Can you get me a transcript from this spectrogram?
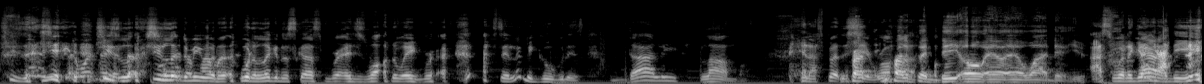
She's, she, she's, she looked at me with a with a look of disgust, bro, and just walked away, bro. I said, "Let me Google this, Dalai Lama," and I spelled the You shit probably, you probably put D O L L Y, didn't you? I swear to God, I did.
